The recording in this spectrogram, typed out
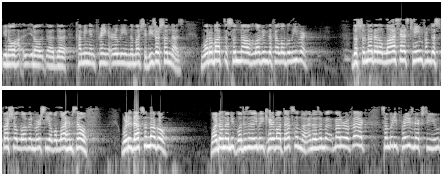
you know you know the, the coming and praying early in the masjid. These are sunnahs. What about the sunnah of loving the fellow believer? The sunnah that Allah says came from the special love and mercy of Allah Himself. Where did that sunnah go? Why don't any, why doesn't anybody care about that sunnah? And as a matter of fact, somebody prays next to you,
